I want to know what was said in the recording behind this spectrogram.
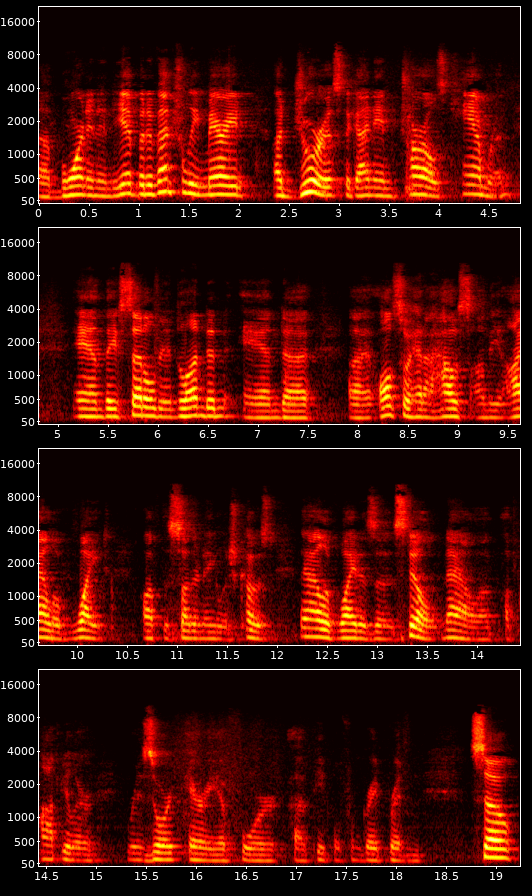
uh, born in India, but eventually married a jurist, a guy named Charles Cameron, and they settled in London and uh, uh, also had a house on the Isle of Wight off the southern English coast. The Isle of Wight is a, still now a, a popular resort area for uh, people from Great Britain. So,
